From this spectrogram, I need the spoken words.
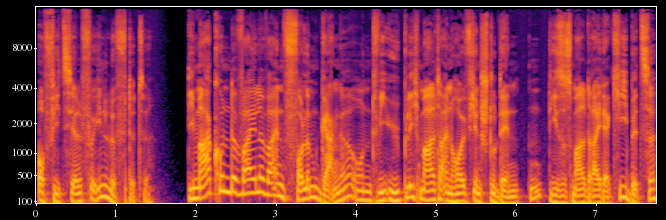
offiziell für ihn lüftete. Die Markundeweile war in vollem Gange und wie üblich malte ein Häufchen Studenten, dieses Mal drei der Kiebitze,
